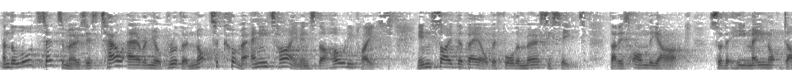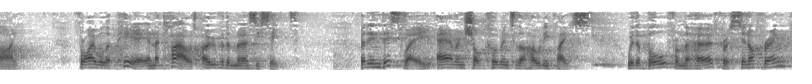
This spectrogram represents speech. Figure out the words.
And the Lord said to Moses, Tell Aaron your brother not to come at any time into the holy place, inside the veil before the mercy seat that is on the ark, so that he may not die. For I will appear in the cloud over the mercy seat. But in this way Aaron shall come into the holy place, with a bull from the herd for a sin offering,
